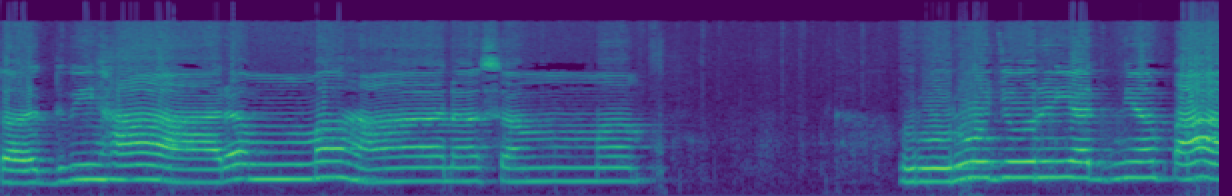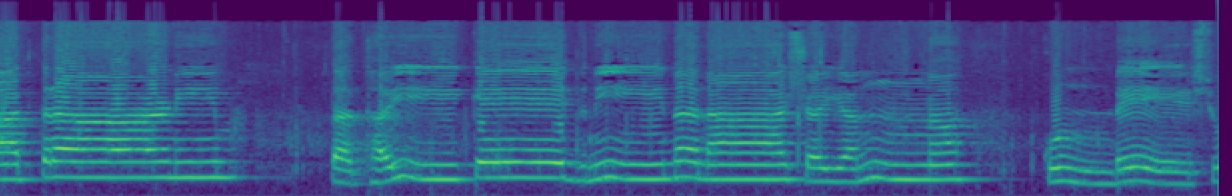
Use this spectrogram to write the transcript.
तद्विहारं महानसम्। रुरुजुर्यज्ञपात्राणि तथैकेऽग्निननाशयन् कुण्डेष्वमूत्रयन्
